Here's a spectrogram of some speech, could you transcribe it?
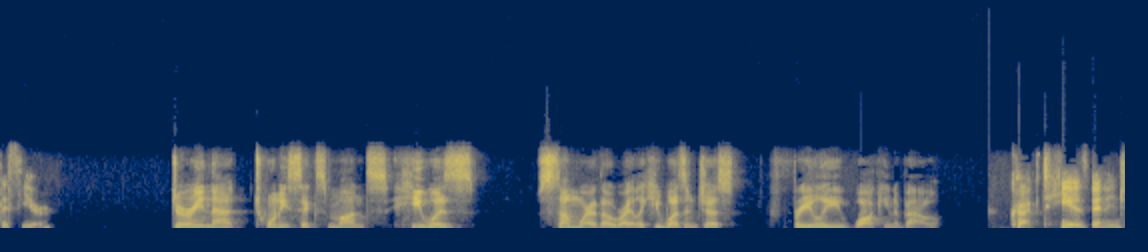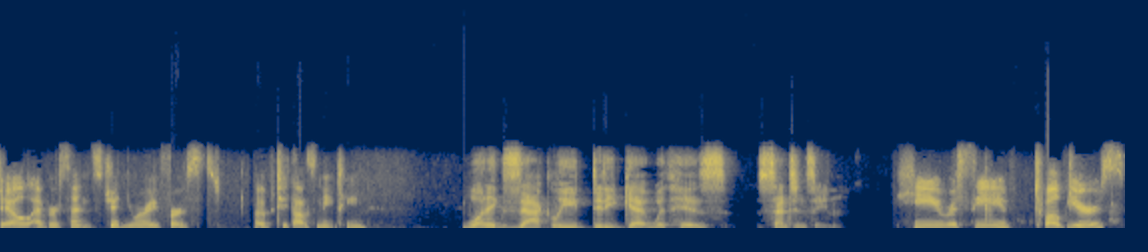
this year. During that 26 months, he was somewhere though, right? Like he wasn't just freely walking about. Correct. He has been in jail ever since January 1st of 2018. What exactly did he get with his sentencing? He received 12 years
